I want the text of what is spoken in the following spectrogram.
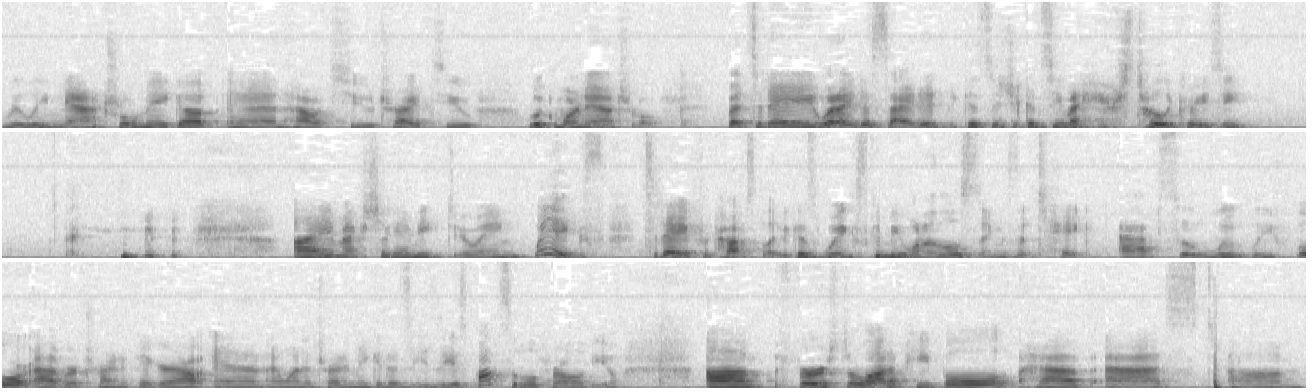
really natural makeup and how to try to look more natural. But today, what I decided, because as you can see, my hair is totally crazy, I'm actually going to be doing wigs today for cosplay because wigs can be one of those things that take absolutely forever trying to figure out, and I want to try to make it as easy as possible for all of you. Um, first, a lot of people have asked. Um,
